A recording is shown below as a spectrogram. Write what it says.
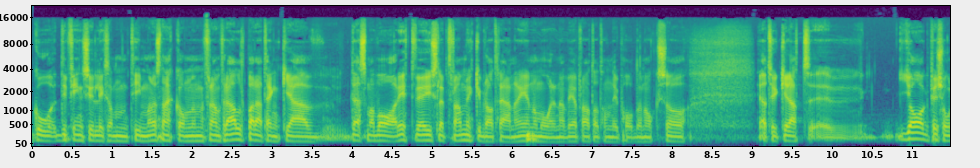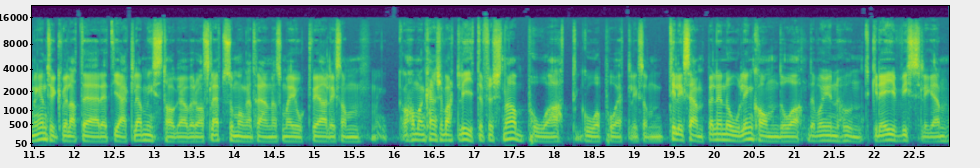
går, det finns ju liksom timmar att snacka om, men framförallt bara tänka det som har varit. Vi har ju släppt fram mycket bra tränare genom åren. Vi har pratat om det i podden också. Jag tycker att eh, jag personligen tycker väl att det är ett jäkla misstag över att ha släppt så många tränare som har gjort. Vi har, liksom, har man kanske varit lite för snabb på att gå på ett, liksom, till exempel när Norling kom då, det var ju en Hunt-grej visserligen.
